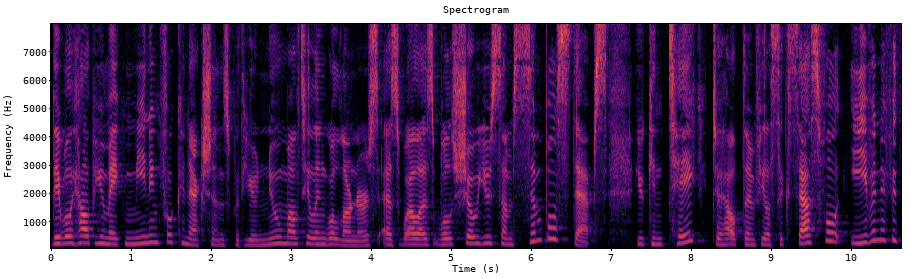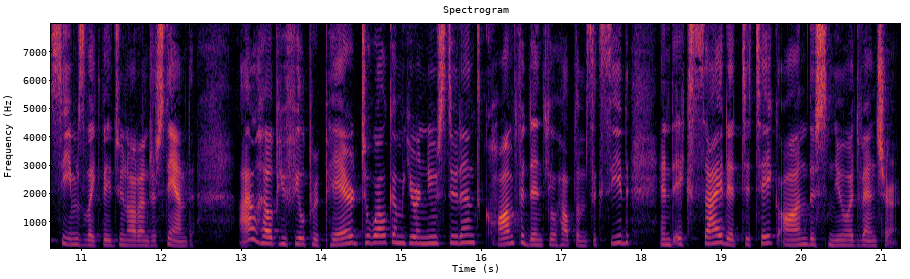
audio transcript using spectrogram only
They will help you make meaningful connections with your new multilingual learners, as well as will show you some simple steps you can take to help them feel successful, even if it seems like they do not understand. I'll help you feel prepared to welcome your new student, confident you'll help them succeed, and excited to take on this new adventure.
